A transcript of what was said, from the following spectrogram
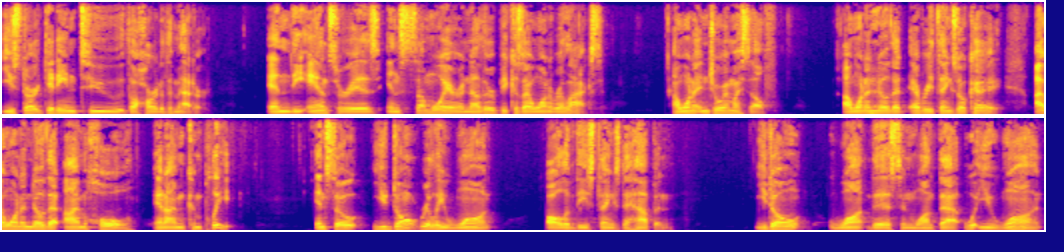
You start getting to the heart of the matter. And the answer is in some way or another, because I want to relax. I want to enjoy myself. I want to yeah. know that everything's okay. I want to know that I'm whole and I'm complete. And so you don't really want all of these things to happen. You don't want this and want that. What you want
